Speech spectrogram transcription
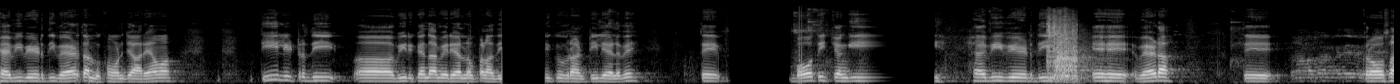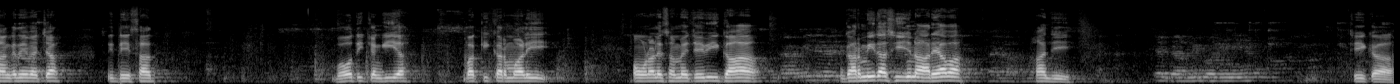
ਹੈਵੀ weight ਦੀ ਵੈਟ ਤੁਹਾਨੂੰ ਦਿਖਾਉਣ ਜਾ ਰਿਹਾ ਵਾਂ। 30 ਲੀਟਰ ਦੀ ਵੀਰ ਕਹਿੰਦਾ ਮੇਰੇ ਵੱਲੋਂ ਭਲਾ ਦੀ ਕੋਈ ਵਾਰੰਟੀ ਲੈ ਲਵੇ ਤੇ ਬਹੁਤ ਹੀ ਚੰਗੀ ਹੈਵੀ weight ਦੀ ਇਹ ਵੈੜ ਆ ਤੇ ਕ੍ਰੋਸ ਅੰਗ ਦੇ ਵਿੱਚ ਆ, ਤੁਸੀਂ ਦੇਖ ਸਕਦੇ ਬਹੁਤ ਹੀ ਚੰਗੀ ਆ। ਬਾਕੀ ਕਰਮ ਵਾਲੀ ਆਉਣ ਵਾਲੇ ਸਮੇਂ 'ਚ ਇਹ ਵੀ ਗਾਂ ਗਰਮੀ ਦਾ ਸੀਜ਼ਨ ਆ ਰਿਹਾ ਵਾ। ਹਾਂਜੀ। ਠੀਕ ਆ।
